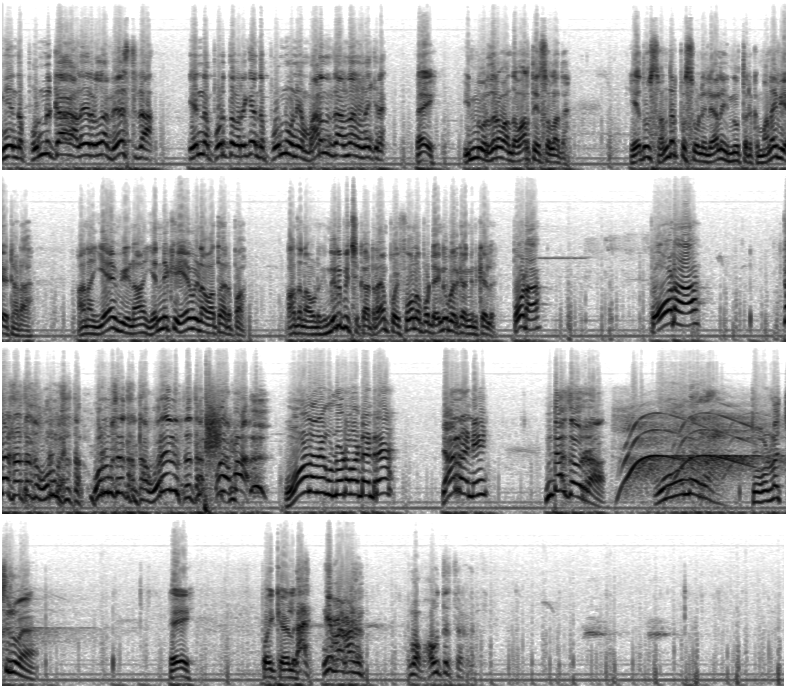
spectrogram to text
நீ அந்த பொண்ணுக்காக அலையறெல்லாம் வேஸ்ட்டா என்ன பொறுத்த வரைக்கும் அந்த பொண்ணு உன்னை மறந்துட்டான்னு தான் நினைக்கிறேன். டேய் இன்னொரு தடவை அந்த வார்த்தையை சொல்லாத. ஏதோ சந்தர்ப்ப சூழ்நிலையால இன்னொருத்தருக்கு மனைவி ஆயிட்டாடா. ஆனா ஏன் வீணா என்னைக்கு ஏன் வீணாவா தான் இருப்பா? அதை நான் உனக்கு நிரூபிச்சு காட்டுறேன். போய் போனை போட்டு எங்க போயிருக்காங்கன்னு கேளு. போடா. போடா. ஒரு நிமிஷம் ஒரு நிமிஷம் ஒரே நிமிஷம் ஓனரே உன்னோட மாட்டேன்ற. யாரா நீ? இந்தா சௌரா ஓனரா? தொலைச்சிருவேன். ஏய் போய் கேளு. நீ வா, வா, வா.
